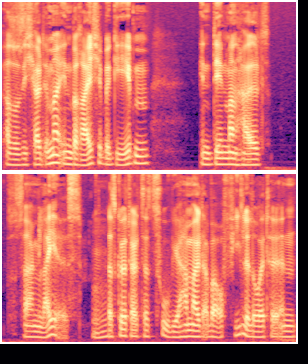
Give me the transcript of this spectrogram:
also sich halt immer in Bereiche begeben, in denen man halt sozusagen Laie ist. Mhm. Das gehört halt dazu. Wir haben halt aber auch viele Leute in,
